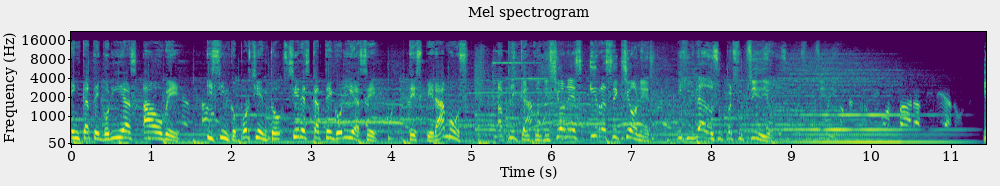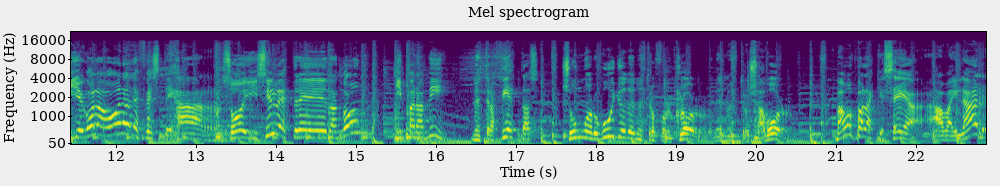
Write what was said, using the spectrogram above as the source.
en categorías A o B. Y 5% si eres categoría C. ¡Te esperamos! Aplican condiciones y restricciones. Vigilado Supersubsidio. Y llegó la hora de festejar. Soy Silvestre Dangón y para mí nuestras fiestas son un orgullo de nuestro folclor, de nuestro sabor. Vamos para las que sea, a bailar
